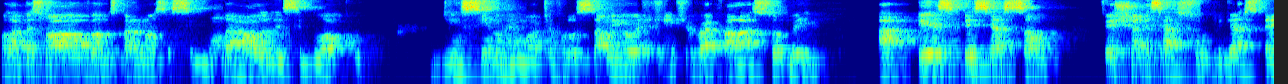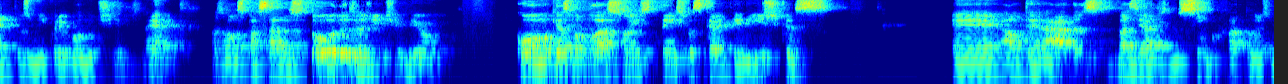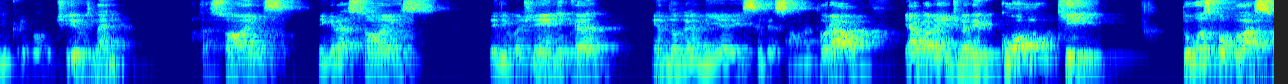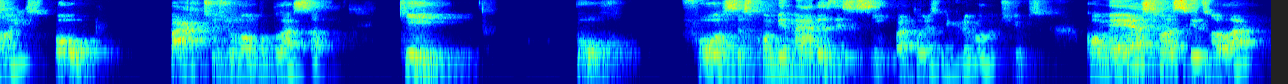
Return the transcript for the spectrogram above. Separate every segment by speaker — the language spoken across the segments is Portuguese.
Speaker 1: Olá pessoal, vamos para a nossa segunda aula desse bloco de ensino remoto e evolução e hoje a gente vai falar sobre a especiação, fechando esse assunto de aspectos microevolutivos. Né? Nas aulas passadas todas a gente viu como que as populações têm suas características é, alteradas, baseadas nos cinco fatores microevolutivos, né? Mutações, migrações, deriva gênica, endogamia e seleção natural. E agora a gente vai ver como que duas populações ou partes de uma população que, por forças combinadas desses cinco fatores microevolutivos, começam a se isolar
